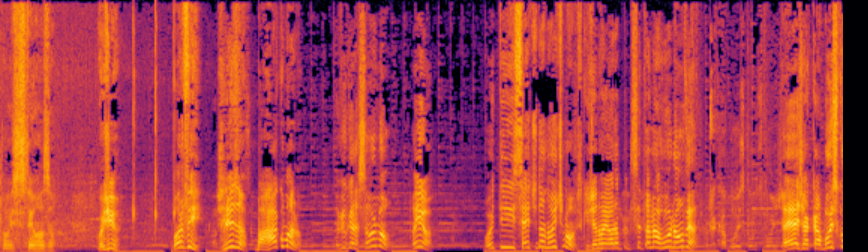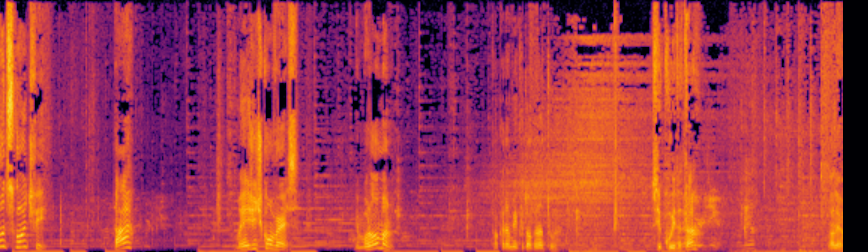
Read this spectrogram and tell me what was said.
Talvez vocês tenham razão. Gordinho, bora, fi. Agiliza. Barraco, mano. Já viu que são, irmão? Aí, ó. 8 e 7 da noite, irmão. Isso aqui já não é hora de você estar na rua, não, velho. Já acabou o esconde-esconde já. É, já acabou o esconde-esconde, fi. Tá? Amanhã a gente conversa. Demorou, mano? Toca na minha que eu toco na tua. Se cuida, tá? Valeu.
